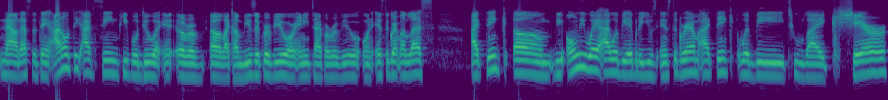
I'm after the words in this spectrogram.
now that's the thing. I don't think I've seen people do a, a, a, like a music review or any type of review on Instagram unless. I think um, the only way I would be able to use Instagram, I think, would be to like share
